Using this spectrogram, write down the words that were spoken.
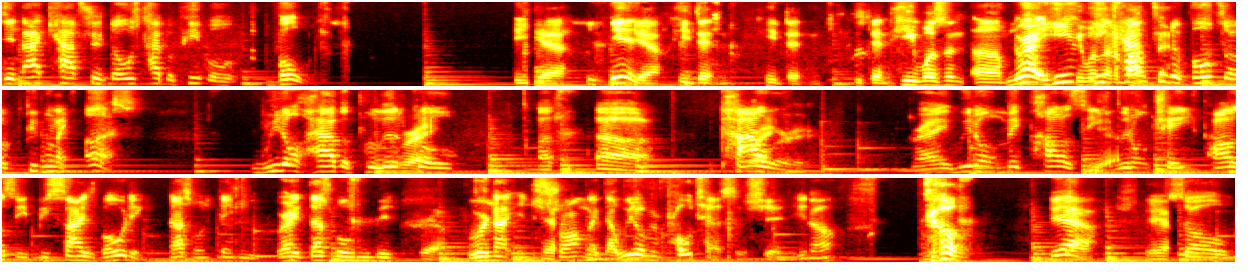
did not capture those type of people votes. Yeah. He did. Yeah. He didn't. He didn't. He didn't. He wasn't. Um. Right. He, He he, wasn't about captured that. the votes of people like us. We don't have a political uh, uh, power, right. We don't make policies. Yeah. We don't change policy besides voting. That's one thing, right? That's what we've been. Yeah. We're not in Yeah. strong like that. We don't even protest and shit, you know. So, yeah. Yeah. So,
